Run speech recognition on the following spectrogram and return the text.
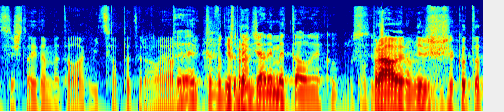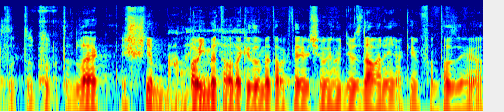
jsi tady ten metalák víc a Petr, ale já To, je, to, mě to pra- není žádný metal. Jako prostě. No právě, no, mě když už jako to, to, to, to, tohle, když už mě baví metal, tak je to metal, který většinou je hodně vzdálený nějakým fantazie a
